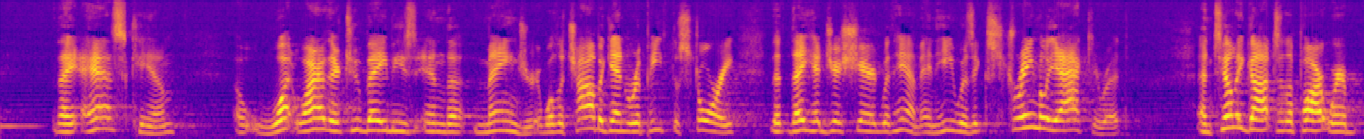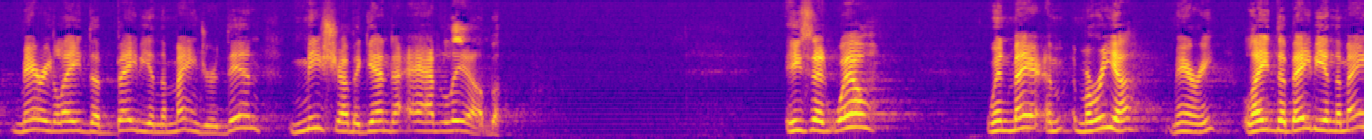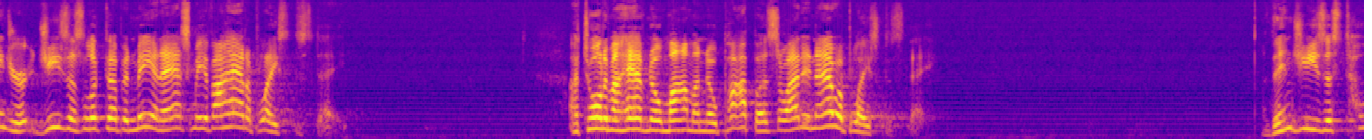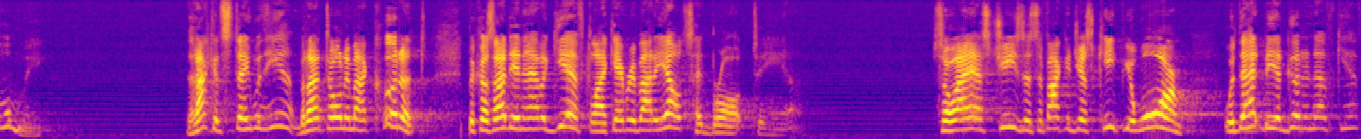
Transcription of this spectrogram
they asked him, what, Why are there two babies in the manger? Well, the child began to repeat the story that they had just shared with him, and he was extremely accurate until he got to the part where Mary laid the baby in the manger. Then Misha began to ad lib. He said, Well, when um, Maria, Mary, laid the baby in the manger, Jesus looked up at me and asked me if I had a place to stay. I told him I have no mama, no papa, so I didn't have a place to stay. Then Jesus told me that I could stay with him, but I told him I couldn't because I didn't have a gift like everybody else had brought to him. So I asked Jesus if I could just keep you warm, would that be a good enough gift?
